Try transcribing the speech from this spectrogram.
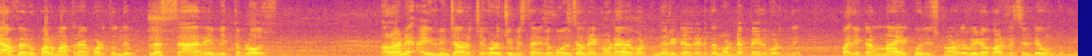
యాభై రూపాయలు మాత్రమే పడుతుంది ప్లస్ శారీ విత్ బ్లౌజ్. అలానే ఐదు నుంచి ఆరు వచ్చే కూడా చూపిస్తాను. ఇది హోల్సేల్ రేట్ నూట యాభై పడుతుంది రీటైల్ రేట్ అయితే నూట డెబ్బై ఐదు పడుతుంది. పది కన్నా ఎక్కువ తీసుకున్న వీడియో కాల్ ఫెసిలిటీ ఉంటుంది.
